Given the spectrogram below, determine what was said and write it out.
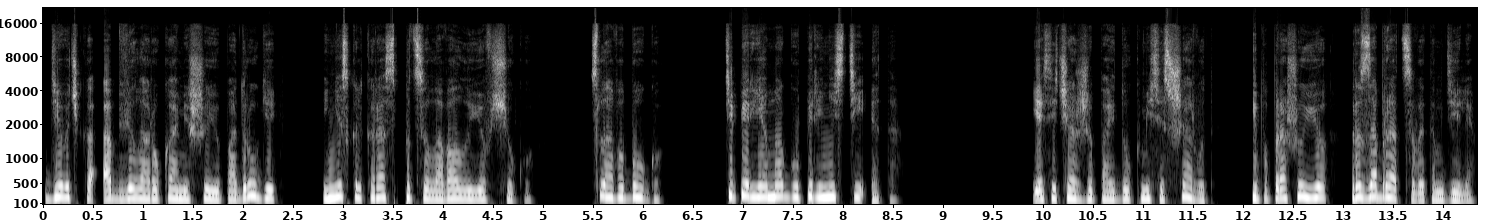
Девочка обвела руками шею подруги и несколько раз поцеловала ее в щеку. Слава богу! Теперь я могу перенести это. Я сейчас же пойду к миссис Шервуд и попрошу ее разобраться в этом деле.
